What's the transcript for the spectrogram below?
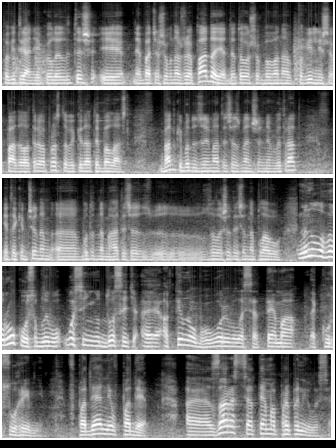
повітряні, коли летиш і бачиш, що вона вже падає, для того, щоб вона повільніше падала, треба просто викидати баласт. Банки будуть займатися зменшенням витрат і таким чином е, будуть намагатися залишитися на плаву. Минулого року, особливо осінню, досить е, активно обговорювалася тема курсу гривні. Впаде, не впаде. Е, Зараз ця тема припинилася.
